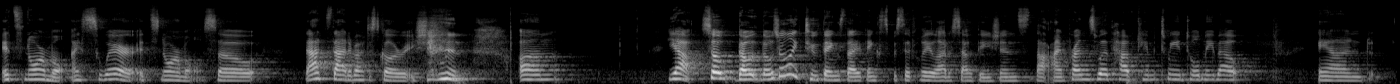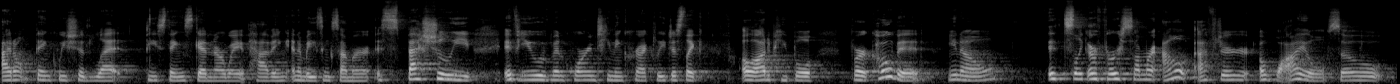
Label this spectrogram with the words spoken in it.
It's normal. I swear it's normal. So that's that about discoloration. um, yeah, so th- those are like two things that I think specifically a lot of South Asians that I'm friends with have came to me and told me about. And I don't think we should let these things get in our way of having an amazing summer, especially if you have been quarantining correctly, just like a lot of people for COVID, you know, it's like our first summer out after a while. So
